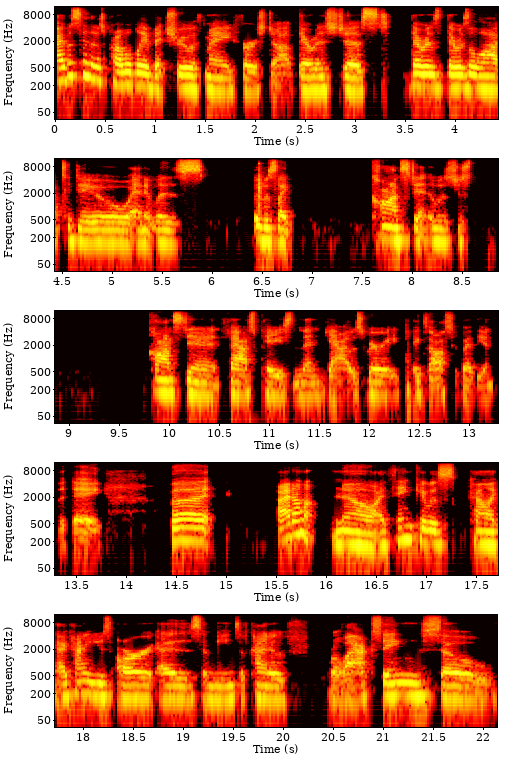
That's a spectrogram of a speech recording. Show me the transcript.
I would say that was probably a bit true with my first job. There was just there was there was a lot to do, and it was it was like constant. It was just constant, fast paced, and then yeah, I was very exhausted by the end of the day. But I don't know. I think it was kind of like I kind of use art as a means of kind of relaxing, so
